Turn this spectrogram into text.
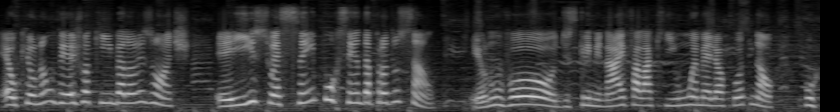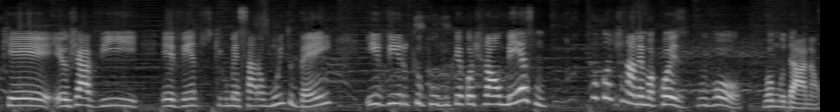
É o que eu não vejo aqui em Belo Horizonte. E isso é 100% da produção. Eu não vou discriminar e falar que um é melhor que o outro, não. Porque eu já vi eventos que começaram muito bem e viram que o público ia continuar o mesmo. Vou continuar a mesma coisa, não vou, vou mudar, não.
